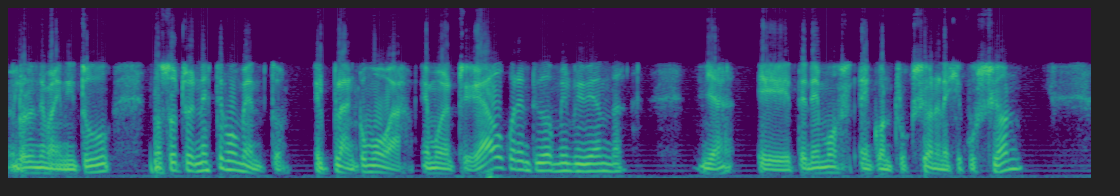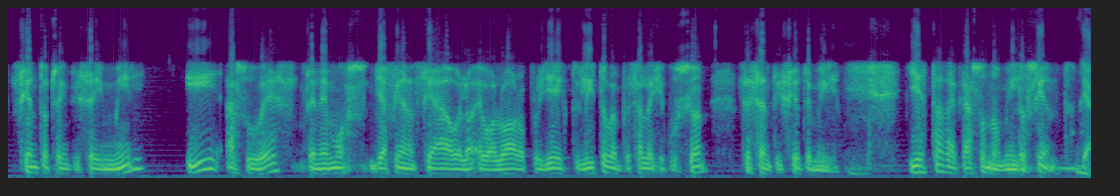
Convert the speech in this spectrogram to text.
el orden de magnitud, nosotros en este momento, el plan, ¿cómo va? Hemos entregado 42 mil viviendas, ya, eh, tenemos en construcción, en ejecución, 136 mil, y a su vez tenemos ya financiado, evaluado los proyectos y listo para empezar la ejecución 67 mil. Y estas de acá son 2.200.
